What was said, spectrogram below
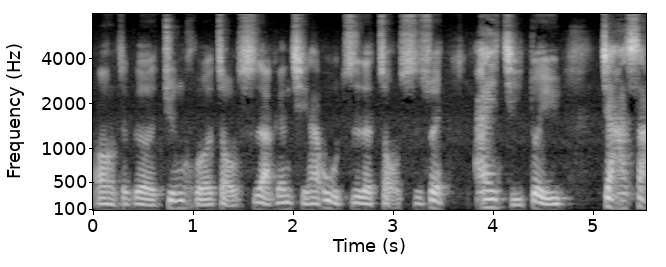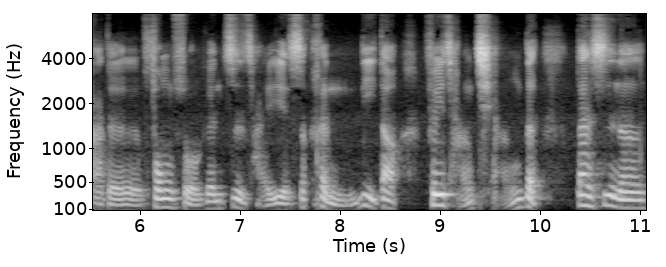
哦这个军火走私啊，跟其他物资的走私，所以埃及对于加萨的封锁跟制裁也是很力道非常强的，但是呢，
